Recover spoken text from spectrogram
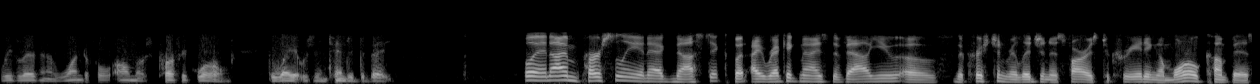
we'd live in a wonderful, almost perfect world the way it was intended to be. Well, and I'm personally an agnostic, but I recognize the value of the Christian religion as far as to creating a moral compass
